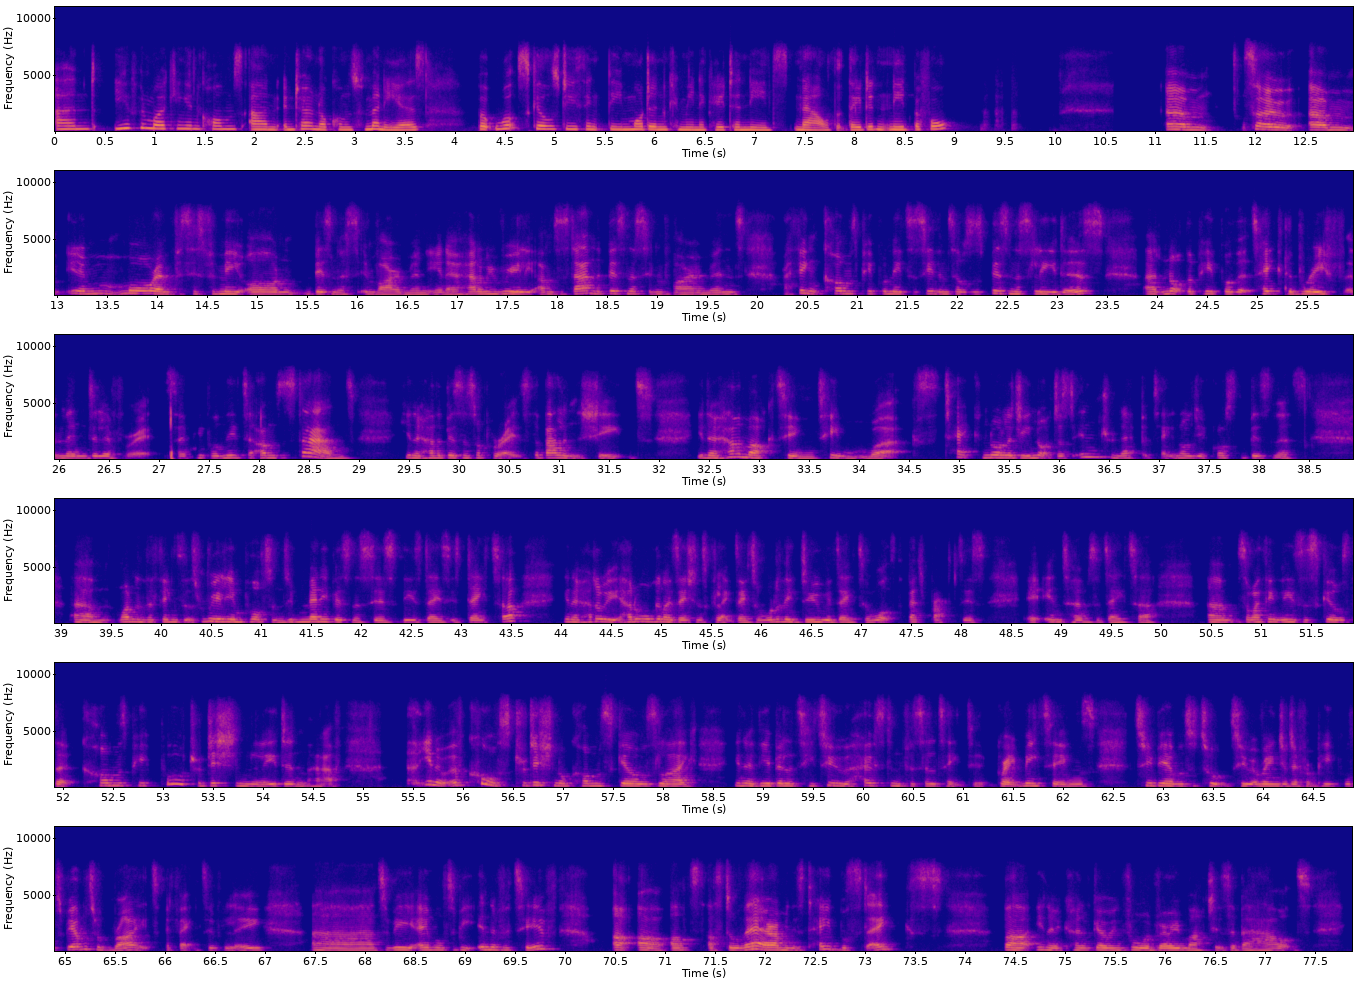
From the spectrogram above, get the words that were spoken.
And you've been working in comms and internal comms for many years, but what skills do you think the modern communicator needs now that they didn't need before? Um, so um, you know more emphasis for me on business environment you know how do we really understand the business environment i think comms people need to see themselves as business leaders uh, not the people that take the brief and then deliver it so people need to understand you know how the business operates the balance sheet you know how the marketing team works technology not just intranet but technology across the business um, one of the things that's really important in many businesses these days is data. You know, how do we, how do organizations collect data? What do they do with data? What's the best practice in terms of data? Um, so I think these are skills that comms people traditionally didn't have. Uh, you know, of course, traditional comms skills like, you know, the ability to host and facilitate great meetings, to be able to talk to a range of different people, to be able to write effectively, uh, to be able to be innovative are, are, are, are still there. I mean, it's table stakes, but, you know, kind of going forward very much it's about,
